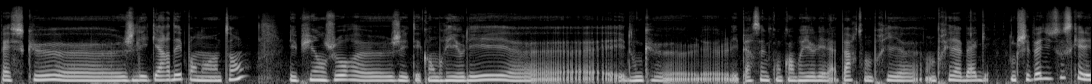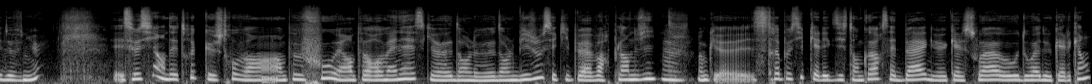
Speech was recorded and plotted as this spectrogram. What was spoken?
parce que euh, je l'ai gardée pendant un temps et puis un jour euh, j'ai été cambriolée et donc le- les personnes qui ont cambriolé l'appart ont pris, ont pris la bague. Donc je sais pas du tout ce qu'elle est devenue. Et c'est aussi un des trucs que je trouve un, un peu fou et un peu romanesque euh, dans le, dans le bijou, c'est qu'il peut avoir plein de vies. Mhm. Donc euh, c'est très possible qu'elle existe encore, cette bague, euh, qu'elle soit au doigt de quelqu'un,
